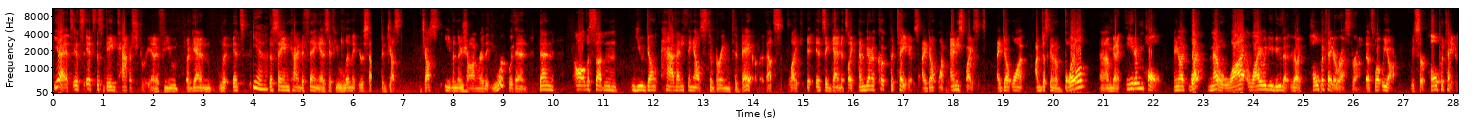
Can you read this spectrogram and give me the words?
Yeah, it's it's it's this big tapestry, and if you again, li- it's Yeah. the same kind of thing as if you limit yourself to just just even the genre that you work within, then all of a sudden you don't have anything else to bring to bear. That's like it, it's again, it's like I'm gonna cook potatoes. I don't want any spices. I don't want. I'm just gonna boil them and I'm gonna eat them whole. And you're like, what? No, why? Why would you do that? You're like whole potato restaurant. That's what we are. We serve whole potatoes.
